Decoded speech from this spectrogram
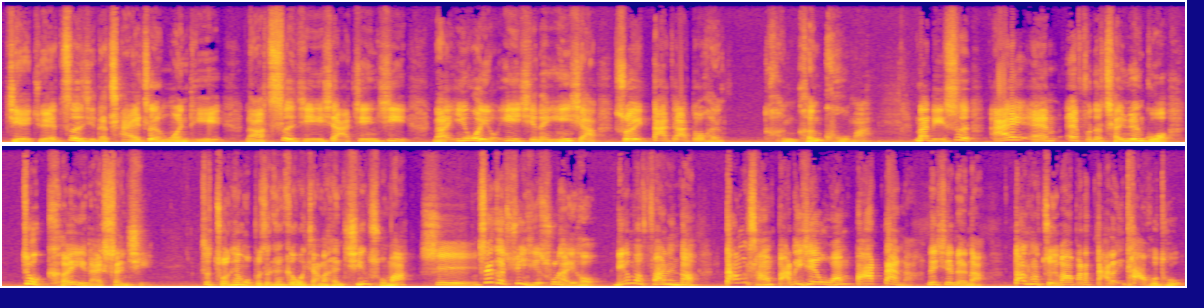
解决自己的财政问题，然后刺激一下经济。那因为有疫情的影响，所以大家都很很很苦嘛。那你是 IMF 的成员国，就可以来申请。这昨天我不是跟各位讲的很清楚吗？是这个讯息出来以后，你有没有发现到当场把那些王八蛋呐、那些人呐、当场嘴巴把他打得一塌糊涂？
